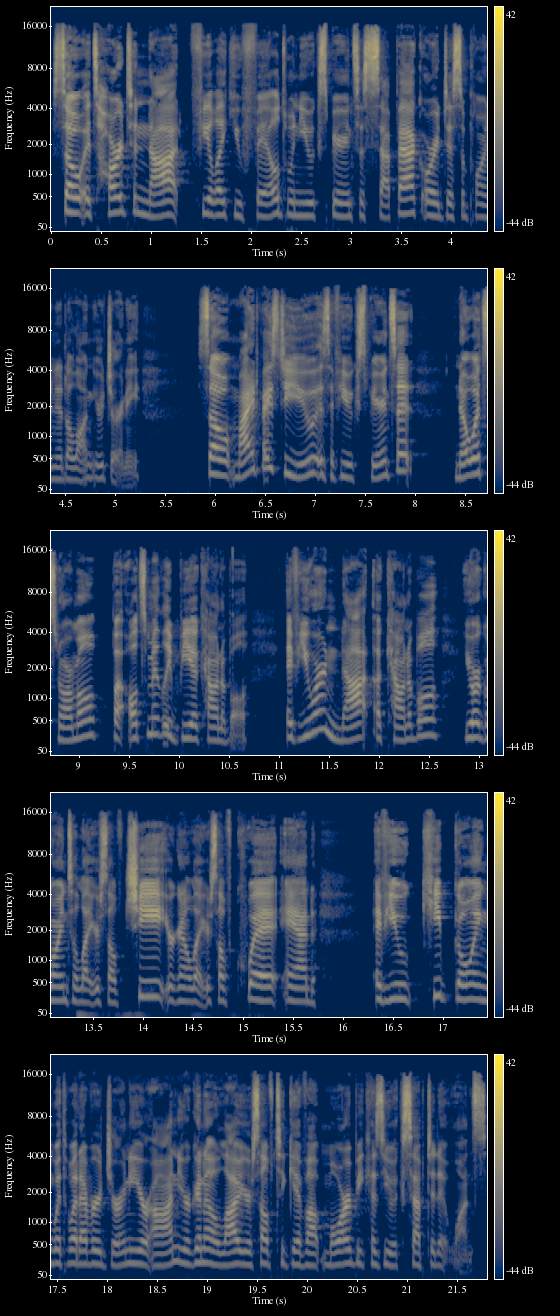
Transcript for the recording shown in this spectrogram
So it's hard to not feel like you failed when you experience a setback or are disappointed along your journey. So my advice to you is if you experience it know it's normal but ultimately be accountable if you are not accountable you're going to let yourself cheat you're going to let yourself quit and if you keep going with whatever journey you're on, you're going to allow yourself to give up more because you accepted it once.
